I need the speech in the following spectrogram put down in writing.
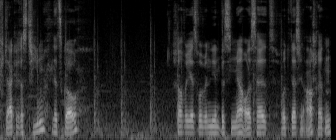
stärkeres Team. Let's go. Ich hoffe, jetzt, wo wir nie ein bisschen mehr aushält, wird das den Arsch retten.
